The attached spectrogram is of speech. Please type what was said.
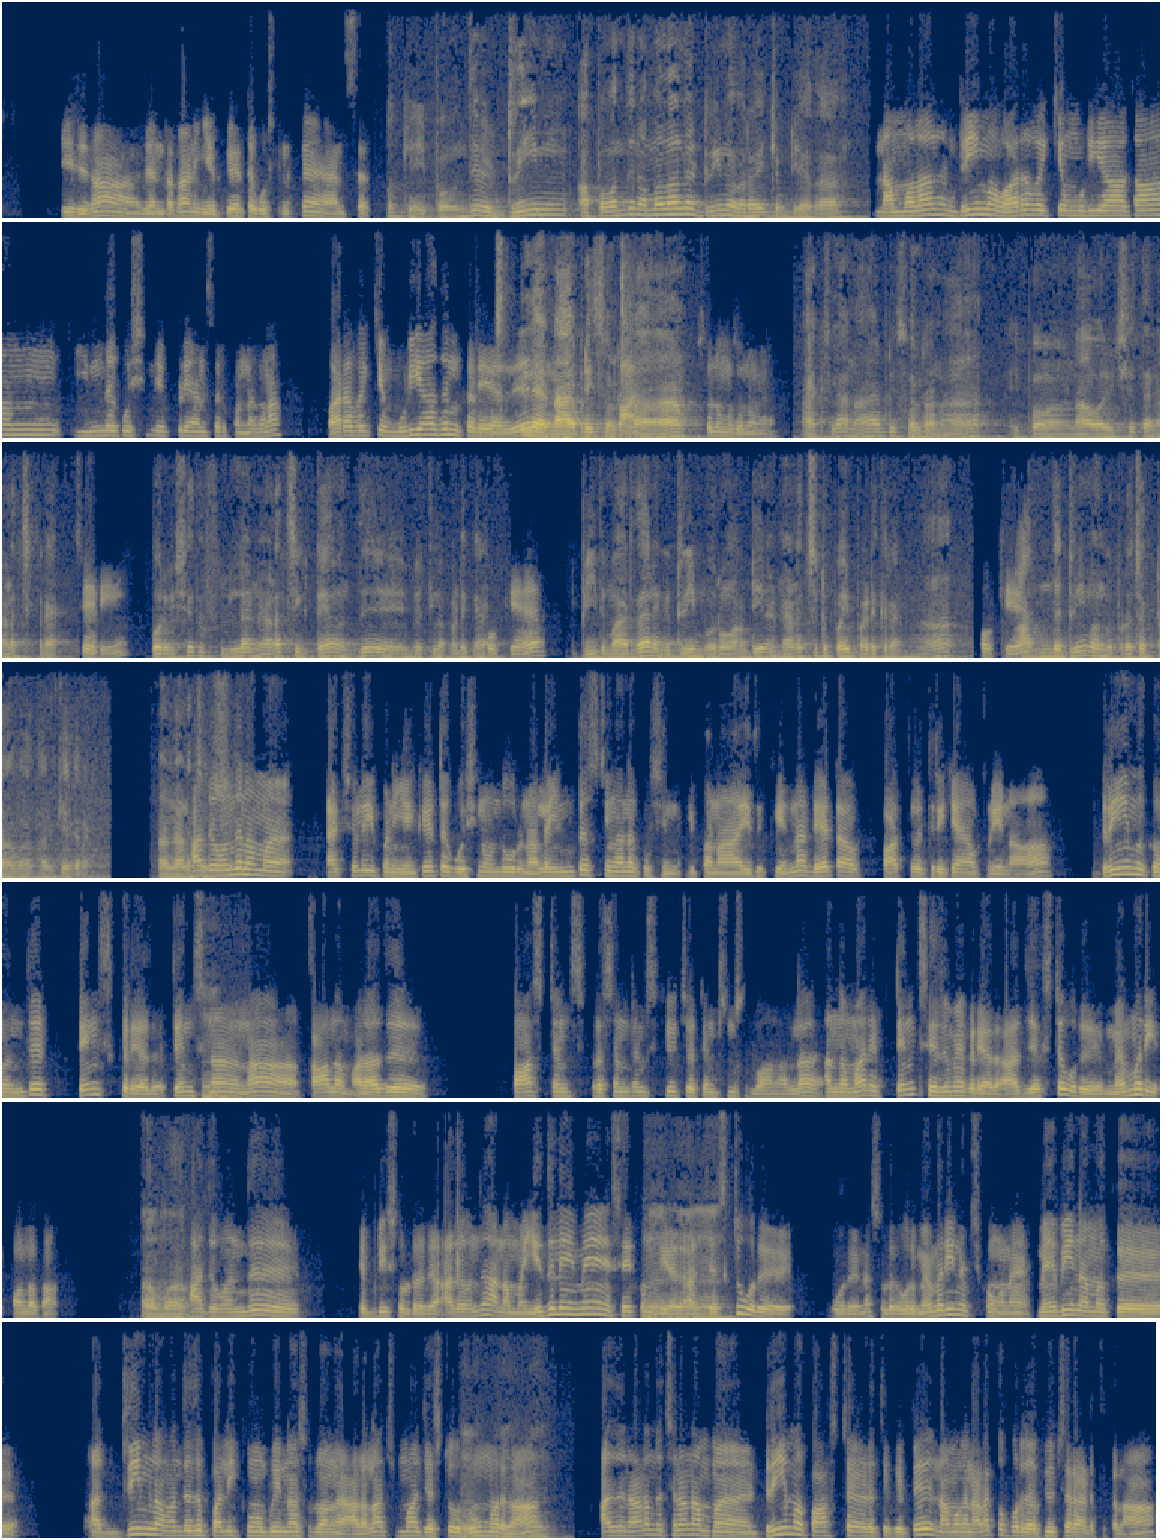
இதுதான் ஜென்ரலா நீங்க கேட்ட கொஸ்டினுக்கு ஆன்சர் ஓகே இப்போ வந்து ட்ரீம் அப்ப வந்து நம்மளால ட்ரீமை வர வைக்க முடியாதா? நம்மளால ட்ரீமை வர வைக்க முடியாதான்னு இந்த கொஸ்டின் எப்படி ஆன்சர் பண்ணதுன்னா வர வைக்க முடியாதுன்னு கிடையாது. இல்ல நான் எப்படி சொல்றேன்னா சொல்லுங்க சொல்லுங்க. ஆக்சுவலா நான் எப்படி சொல்றேன்னா இப்போ நான் ஒரு விஷயத்த நினைச்சுக்கிறேன். சரி. ஒரு விஷயத்த ஃபுல்லா நினைச்சுக்கிட்டே வந்து பெட்ல படுக்கிறேன். ஓகே. இப்போ இது மாதிரிதான் எனக்கு ட்ரீம் வரும். அப்படின்னு நான் நினைச்சிட்டு போய் படுக்கிறேன்னா ஓகே. அந்த ட்ரீம் அங்க ப்ரொஜெக்ட் ஆகாதான்னு கேக்குறேன். நான் அது வந்து நம்ம ஆக்சுவலி இப்போ நீங்க கேட்ட கொஸ்டின் வந்து ஒரு நல்ல இன்ட்ரெஸ்டிங்கான கொஸ்டின் இப்போ நான் இதுக்கு என்ன டேட்டா பார்த்து வச்சிருக்கேன் அப்படின்னா ட்ரீமுக்கு வந்து டென்ஸ் கிடையாது. டென்ஸ்னா காலம். அதாவது past tense present tense future டென்ஸ்னு சொல்லுவாங்கல்ல அந்த மாதிரி டென்ஸ் எதுவுமே கிடையாது. அது ஜஸ்ட் ஒரு மெமரி அவ்வளவுதான். அது வந்து எப்படி சொல்றது? அதை வந்து நம்ம எதுலையுமே சேர்க்க முடியாது. அது ஜஸ்ட் ஒரு ஒரு என்ன சொல்றது? ஒரு மெமரின்னு வச்சுக்கோங்களேன். மேபி நமக்கு ட்ரீம்ல வந்தது பழிக்கும் அப்படின்னு சொல்லுவாங்க. அதெல்லாம் சும்மா ஜஸ்ட் ஒரு ரூமர் தான். அது நடந்துச்சுன்னா நம்ம ட்ரீமை பாஸ்டா எடுத்துக்கிட்டு நமக்கு நடக்க போறத ஃபியூச்சரா எடுத்துக்கலாம்.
